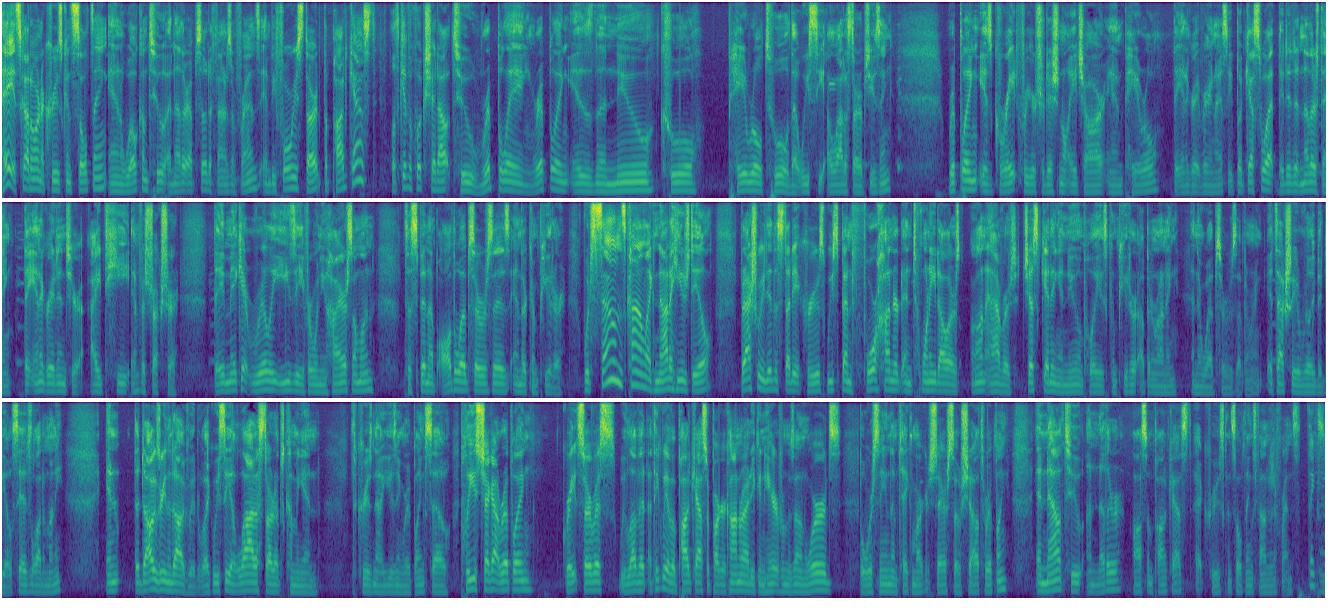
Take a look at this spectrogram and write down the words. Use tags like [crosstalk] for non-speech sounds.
Hey, it's Scott Orn at Kruze Consulting, and welcome to another episode of Founders and Friends. And before we start the podcast, let's give a quick shout out to Rippling. Rippling is the new cool payroll tool that we see a lot of startups using. Rippling is great for your traditional HR and payroll. They integrate very nicely. But guess what? They did another thing. They integrate into your IT infrastructure. They make it really easy for when you hire someone to spin up all the web services and their computer, which sounds kind of like not a huge deal. But actually, we did the study at Kruze. We spend $420 on average just getting a new employee's computer up and running and their web service up and running. It's actually a really big deal. saves a lot of money. And the dogs are eating the dog food. Like we see a lot of startups coming in to Kruze now using Rippling. So please check out Rippling. Great service. We love it. I think we have a podcast with Parker Conrad. You can hear it from his own words, but we're seeing them take market share. So shout out to Rippling. And now to another awesome podcast at Kruze Consulting's Founders and Friends. Thanks.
